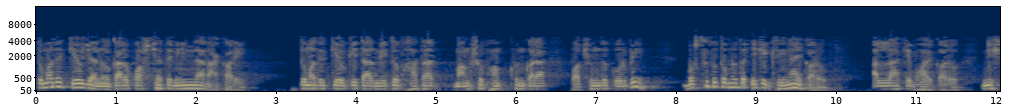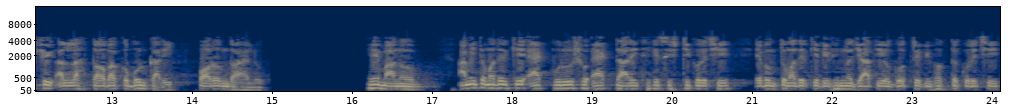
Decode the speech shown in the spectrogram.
তোমাদের কেউ যেন কারও পশ্চাতে নিন্দা না করে। তোমাদের কেউ কি তার মৃত ভাতার মাংস ভক্ষণ করা পছন্দ করবে? বস্তুত তোমরা তো একে ঘৃণায় করো। আল্লাহকে ভয় করো। নিশ্চয়ই আল্লাহ তবা কবুলকারী, পরম দয়ালু। হে মানব, আমি তোমাদেরকে এক পুরুষ ও এক নারী থেকে সৃষ্টি করেছি এবং তোমাদেরকে বিভিন্ন জাতীয় গোত্রে বিভক্ত করেছি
